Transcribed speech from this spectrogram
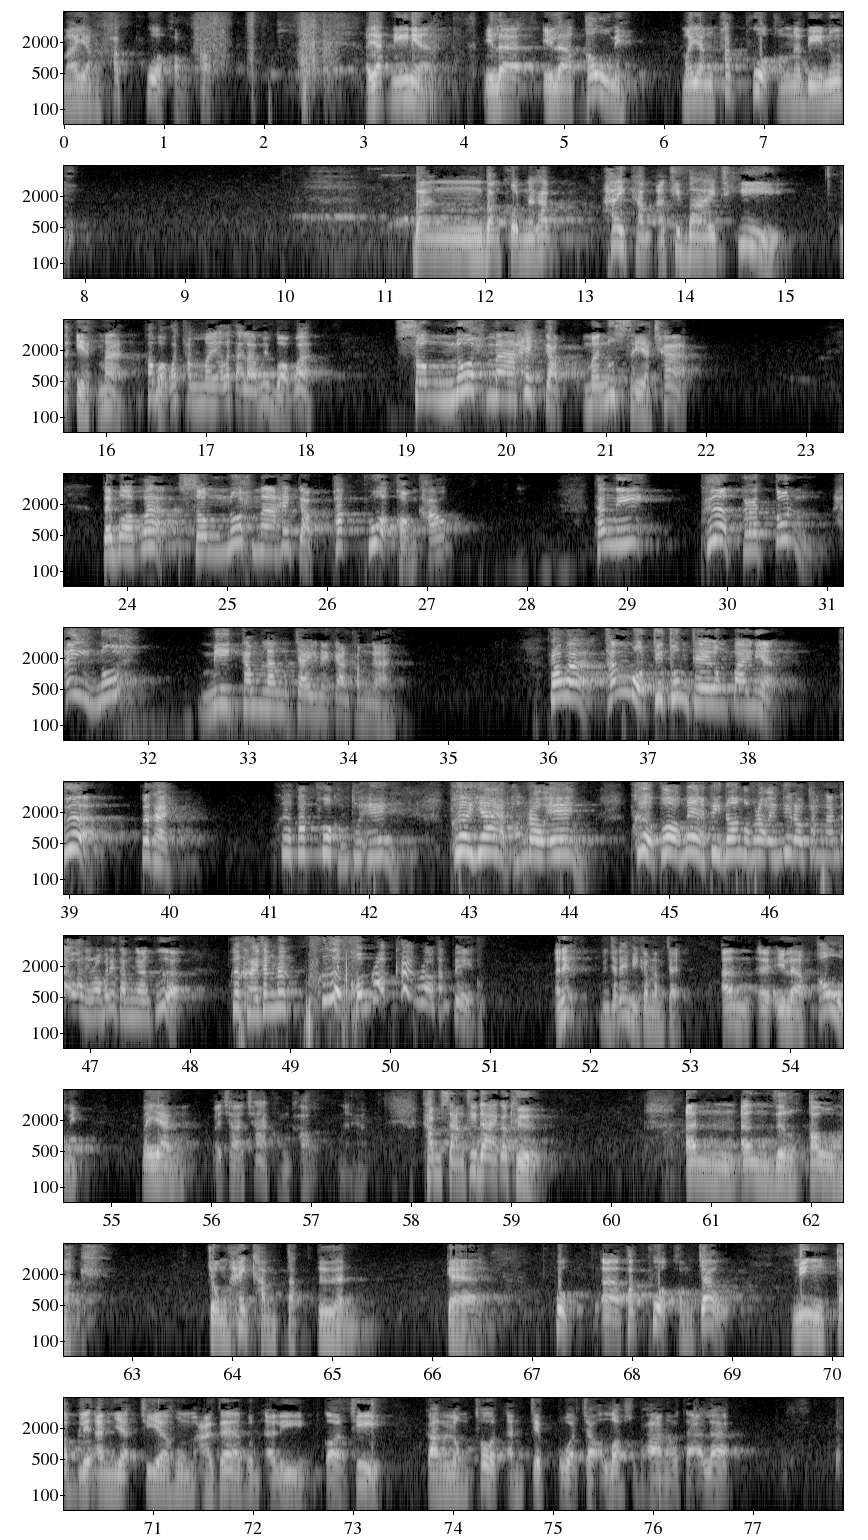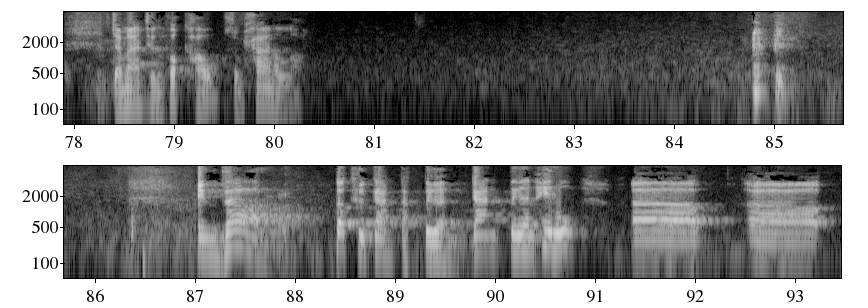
มายังพักพวกของเขาอายัดนี้เนี่ย อิลาอิลาเกามิมายังพักพวกของนบีนูบางบางคนนะครับ ให้คำอธิบายที่ละเอียดมาก เขาบอกว่าทำไมอัลตลอฮฺไม่บอกว่าส่งนุห์มาให้กับมนุษยชาติ แต่บอกว่าส่งนุห์มาให้กับพรรคพวกของเขา ทั้งนี้เพื่อกระตุ้นให้นุห์ มีกำลังใจในการทำงาน เพราะว่าทั้งหมดที่ทุ่มเทลงไปเนี่ยเพื่อเพื่อใคร เพื่อพรรคพวกของตัวเอง เพื่อญาติของเราเอง เพื่อพ่อแม่พี่น้องของเราเองที่เราทำงานได้ว่าเราไม่ได้ทำงานเพื่อ เพื่อใครทั้งนั้น เพื่อคนรอบข้างเราทั้งเพอันนี้มันจะได้มีกำลังใจ อันอิลาเก้ามิไปยังประชาชาติของเขานะครับคำสั่งที่ได้ก็คือ อันอันซิรเก้ามักจงให้คำตักเตือน แก่พวกพักพวกของเจ้า มิงกับลิอันยะทียฮุมอาซาบุนอาลีมก่อนที่การลงโทษอันเจ็บปวดจากอัลลอฮฺ سبحانه และ تعالى จะมาถึงพวกเขาสุภานัลลอฮ์อินซาร์ ก็คือการตักเตือน การเตือนให้รู้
